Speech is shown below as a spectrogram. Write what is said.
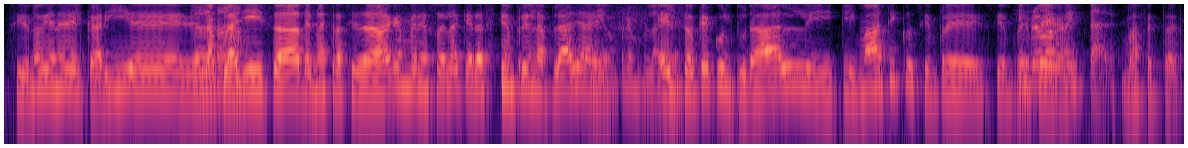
si uno viene del Caribe, de la playita, de nuestra ciudad en Venezuela, que era siempre en la playa, el- Siempre en playa. El, choque cultural y climático siempre, siempre, Siempre va a afectar. Va a afectar.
